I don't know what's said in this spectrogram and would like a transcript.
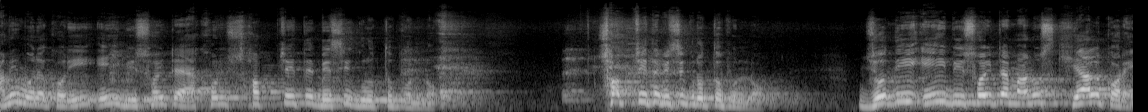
আমি মনে করি এই বিষয়টা এখন সবচেয়ে বেশি গুরুত্বপূর্ণ। সবচেয়ে বেশি গুরুত্বপূর্ণ। যদি এই বিষয়টা মানুষ খেয়াল করে,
